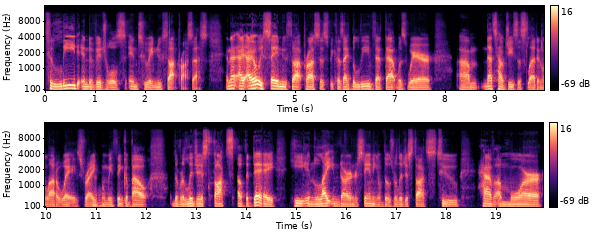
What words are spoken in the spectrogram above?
to lead individuals into a new thought process. And that, I, I always say a new thought process because I believe that that was where um, that's how Jesus led in a lot of ways, right? Mm-hmm. When we think about the religious thoughts of the day, he enlightened our understanding of those religious thoughts to have a more,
